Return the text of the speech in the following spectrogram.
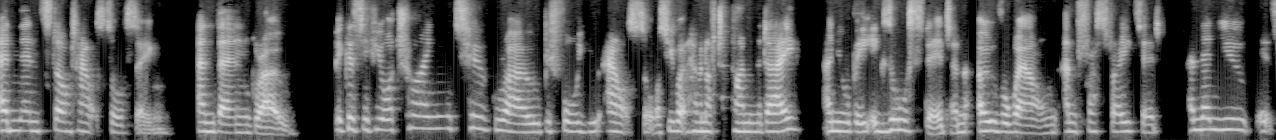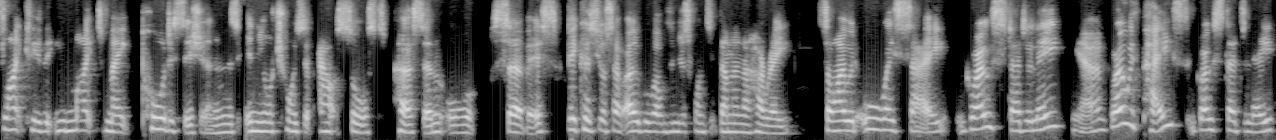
and then start outsourcing and then grow. Because if you're trying to grow before you outsource, you won't have enough time in the day and you'll be exhausted and overwhelmed and frustrated. And then you it's likely that you might make poor decisions in your choice of outsourced person or service because you're so overwhelmed and just want it done in a hurry. So I would always say grow steadily, yeah, grow with pace, grow steadily,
